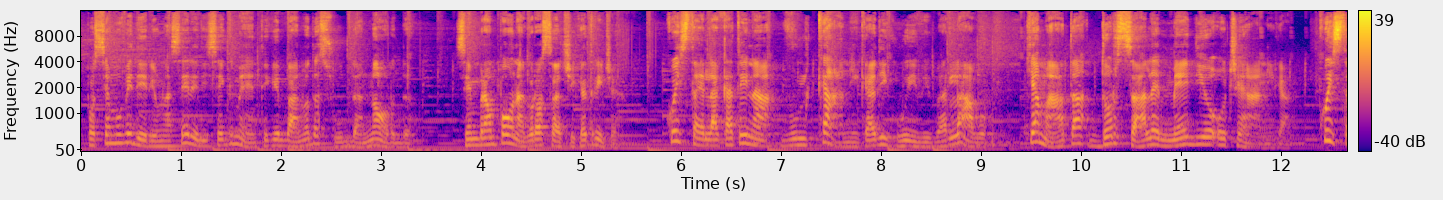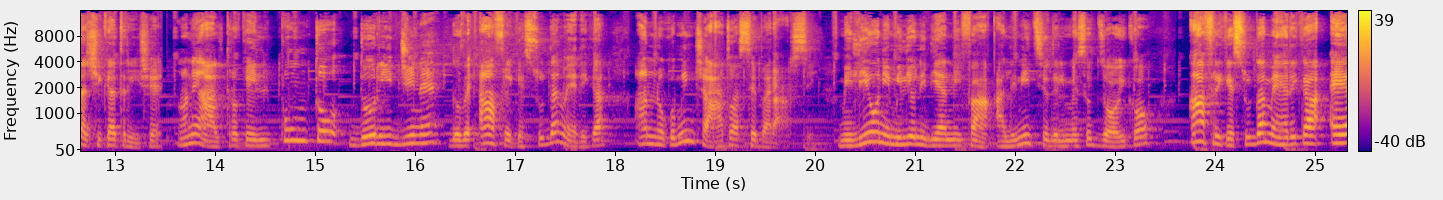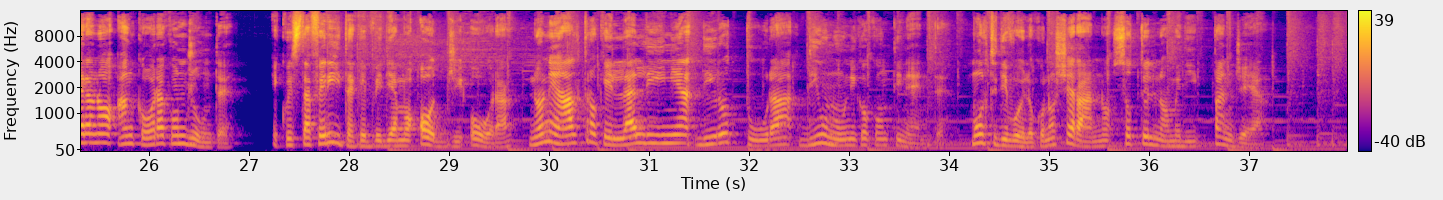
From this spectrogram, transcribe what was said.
possiamo vedere una serie di segmenti che vanno da sud a nord. Sembra un po' una grossa cicatrice. Questa è la catena vulcanica di cui vi parlavo, chiamata dorsale medio-oceanica. Questa cicatrice non è altro che il punto d'origine dove Africa e Sud America hanno cominciato a separarsi. Milioni e milioni di anni fa, all'inizio del Mesozoico, Africa e Sud America erano ancora congiunte e questa ferita che vediamo oggi, ora, non è altro che la linea di rottura di un unico continente. Molti di voi lo conosceranno sotto il nome di Pangea.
